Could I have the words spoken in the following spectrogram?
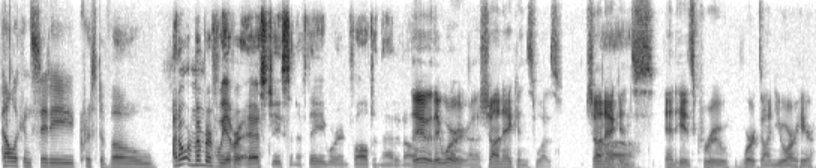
Pelican City, Chris I don't remember if we ever asked Jason if they were involved in that at all. They they were. Uh, Sean Akins was. Sean Ah. Akins and his crew worked on You Are Here.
